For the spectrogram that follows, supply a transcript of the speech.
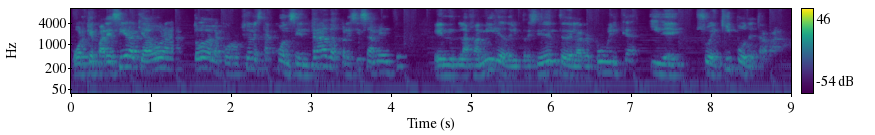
porque pareciera que ahora toda la corrupción está concentrada precisamente en la familia del presidente de la República y de su equipo de trabajo.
